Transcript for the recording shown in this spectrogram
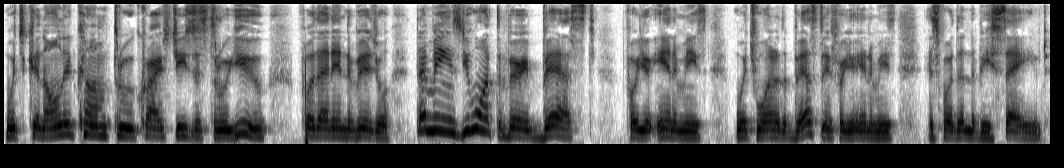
which can only come through christ jesus through you for that individual. That means you want the very best for your enemies which one of the best things for your enemies is for them to be saved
